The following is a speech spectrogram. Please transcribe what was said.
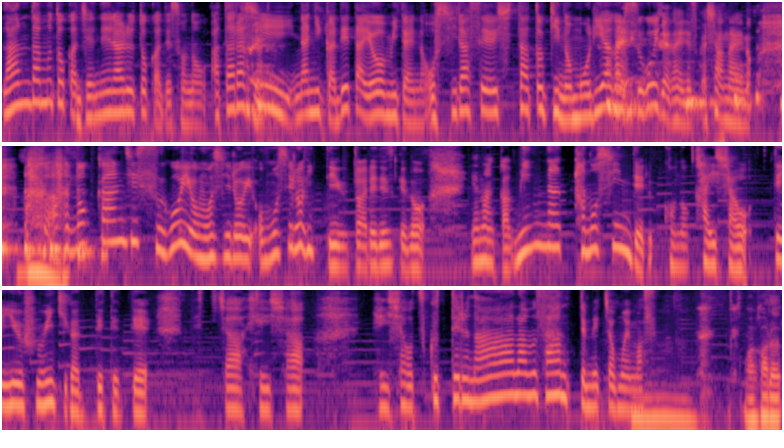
ランダムとかジェネラルとかでその新しい何か出たよみたいなお知らせした時の盛り上がりすごいじゃないですか、社内の。あの感じすごい面白い、面白いって言うとあれですけど、いやなんかみんな楽しんでるこの会社をっていう雰囲気が出てて、めっちゃ弊社、弊社を作ってるなーラムさんってめっちゃ思います。うんわかる。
